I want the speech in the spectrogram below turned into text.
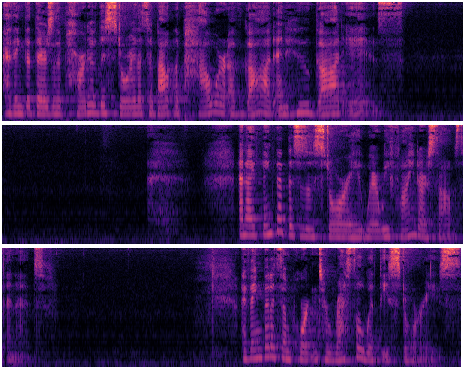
I think that there's a part of this story that's about the power of God and who God is. And I think that this is a story where we find ourselves in it. I think that it's important to wrestle with these stories,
